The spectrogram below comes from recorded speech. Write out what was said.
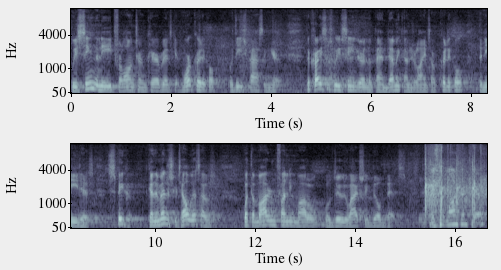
We've seen the need for long-term care beds get more critical with each passing year. The crisis we've seen during the pandemic underlines how critical the need is. Speaker, can the minister tell House what the modern funding model will do to actually build beds? Minister Long-Term Care.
